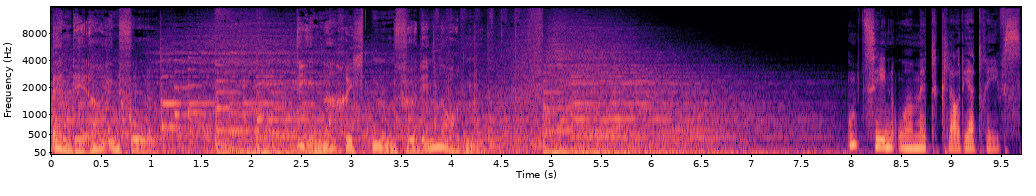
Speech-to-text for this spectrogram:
NDR Info. Die Nachrichten für den Norden. Um 10 Uhr mit Claudia Drews.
